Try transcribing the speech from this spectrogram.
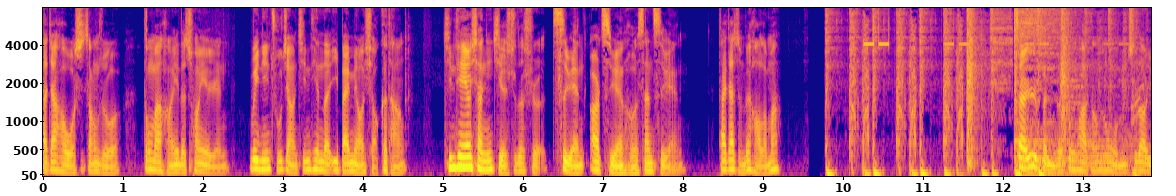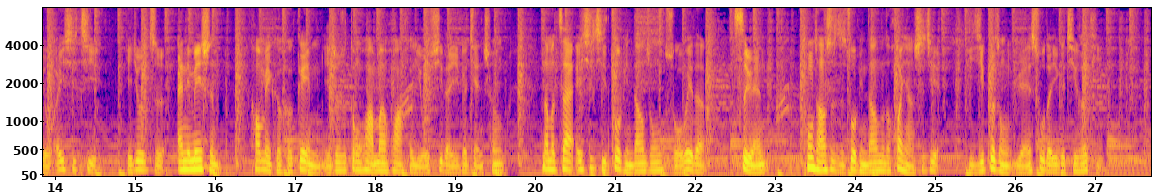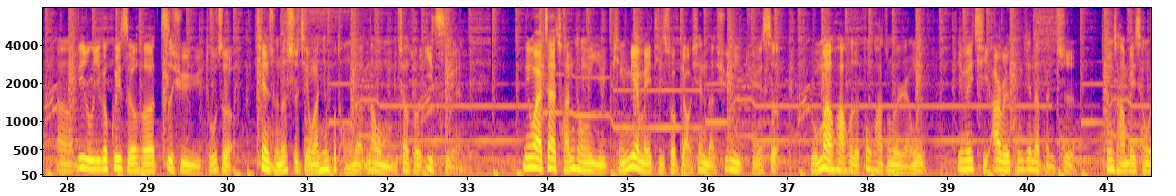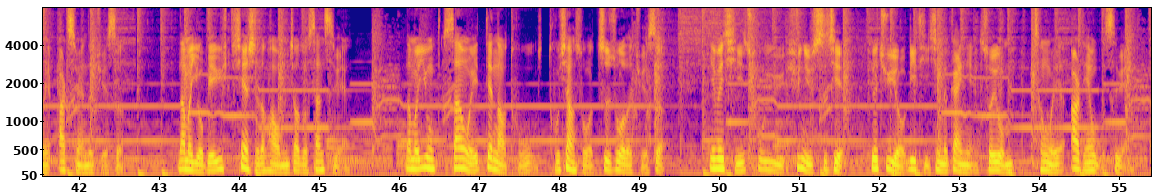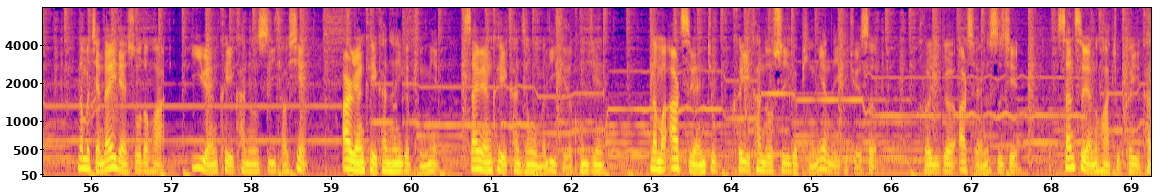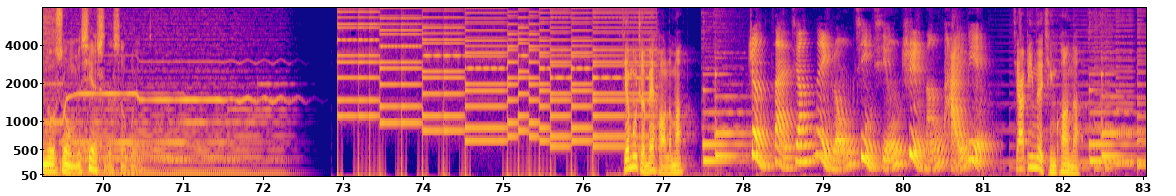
大家好，我是张卓，动漫行业的创业人，为您主讲今天的一百秒小课堂。今天要向您解释的是次元、二次元和三次元，大家准备好了吗？在日本的动画当中，我们知道有 A C G，也就是指 Animation、Comic 和 Game，也就是动画、漫画和游戏的一个简称。那么在 A C G 作品当中，所谓的次元，通常是指作品当中的幻想世界以及各种元素的一个集合体。呃，例如一个规则和秩序与读者现存的世界完全不同的，那我们叫做异次元。另外，在传统以平面媒体所表现的虚拟角色，如漫画或者动画中的人物，因为其二维空间的本质，通常被称为二次元的角色。那么有别于现实的话，我们叫做三次元。那么用三维电脑图图像所制作的角色，因为其处于虚拟世界，又具有立体性的概念，所以我们称为二点五次元。那么简单一点说的话。一元可以看成是一条线，二元可以看成一个平面，三元可以看成我们立体的空间。那么二次元就可以看作是一个平面的一个角色和一个二次元的世界，三次元的话就可以看作是我们现实的社会。节目准备好了吗？正在将内容进行智能排列。嘉宾的情况呢？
